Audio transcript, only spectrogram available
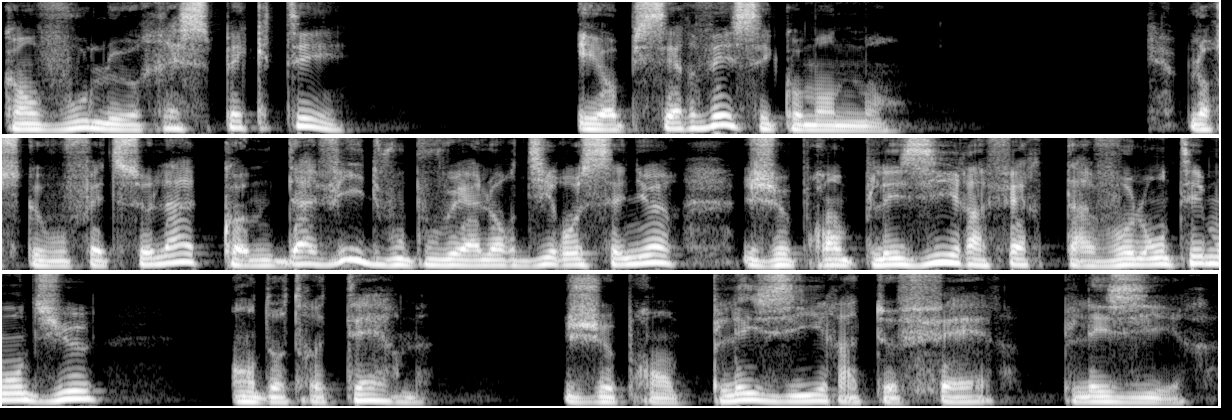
quand vous le respectez et observez ses commandements. Lorsque vous faites cela, comme David, vous pouvez alors dire au Seigneur, Je prends plaisir à faire ta volonté, mon Dieu. En d'autres termes, je prends plaisir à te faire plaisir.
